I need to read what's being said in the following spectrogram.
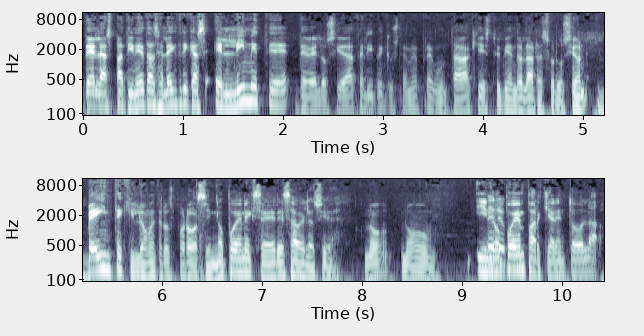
de las patinetas eléctricas. El límite de velocidad, Felipe, que usted me preguntaba, aquí estoy viendo la resolución, 20 kilómetros por hora. Si no pueden exceder esa velocidad. No, no. Y Pero- no pueden parquear en todo lado.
